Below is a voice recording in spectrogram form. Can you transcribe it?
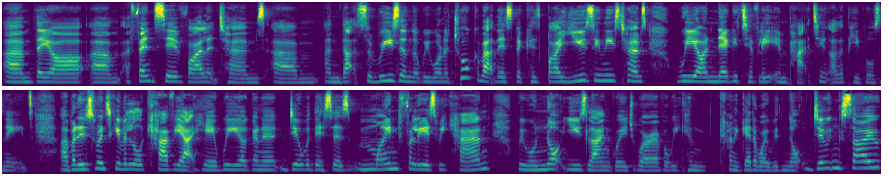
Um, they are um, offensive, violent terms, um, and that's the reason that we want to talk about this because by using these terms, we are negatively impacting other people's needs. Uh, but I just want to give a little caveat here. We are going to deal with this as mindfully as we can. We will not use language wherever we can kind of get away with not doing so.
